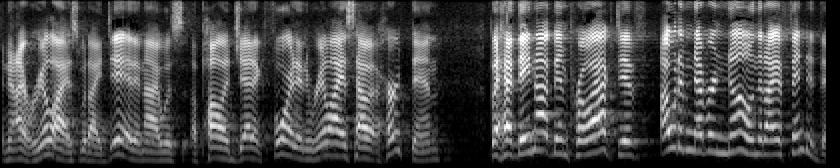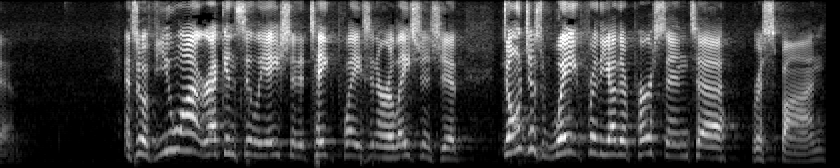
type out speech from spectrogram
And then I realized what I did, and I was apologetic for it and realized how it hurt them. But had they not been proactive, I would have never known that I offended them. And so, if you want reconciliation to take place in a relationship, don't just wait for the other person to respond.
